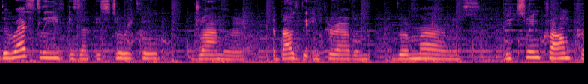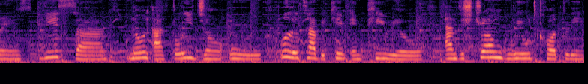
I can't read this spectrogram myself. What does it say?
The Red Sleeve is an historical drama about the imperial rom romance between Crown Prince Yi San, known as Lee Jun-ho, who later became imperial, and the strong-willed court lady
